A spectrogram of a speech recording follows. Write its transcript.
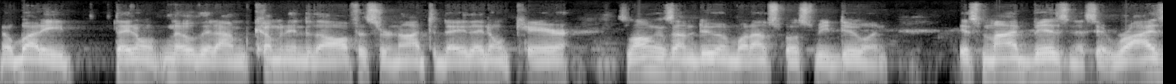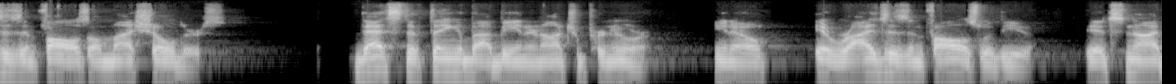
Nobody they don't know that I'm coming into the office or not today. They don't care as long as I'm doing what I'm supposed to be doing. It's my business. It rises and falls on my shoulders. That's the thing about being an entrepreneur you know it rises and falls with you it's not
